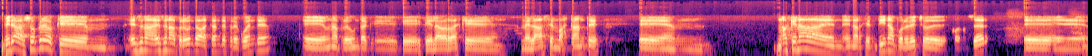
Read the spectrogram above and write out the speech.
Mira, yo creo que mm, es una, es una pregunta bastante frecuente eh, una pregunta que, que, la verdad es que me la hacen bastante. Eh, más que nada en, en, Argentina por el hecho de desconocer, eh,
